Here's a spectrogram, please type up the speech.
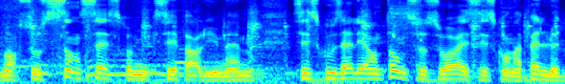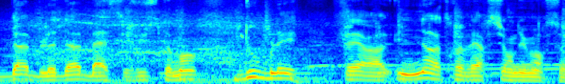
morceaux sans cesse remixés par lui-même, c'est ce que vous allez entendre ce soir et c'est ce qu'on appelle le dub. Le dub, bah, c'est justement doubler, faire une autre version du morceau.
